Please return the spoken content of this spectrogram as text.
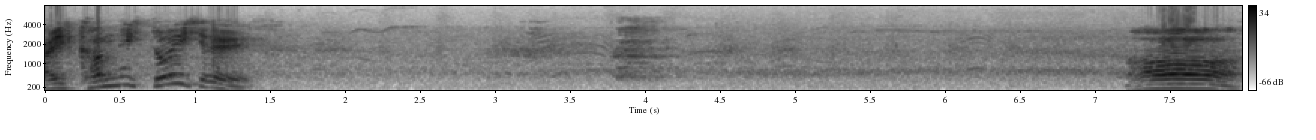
Ah, ich komm nicht durch, ey. Oh.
